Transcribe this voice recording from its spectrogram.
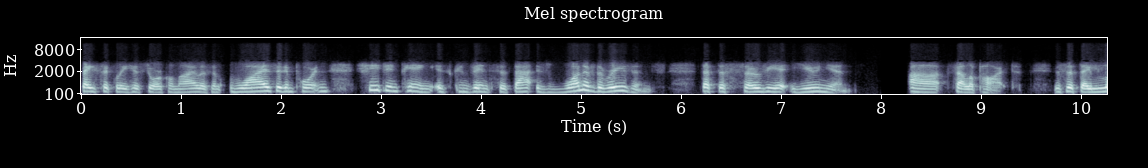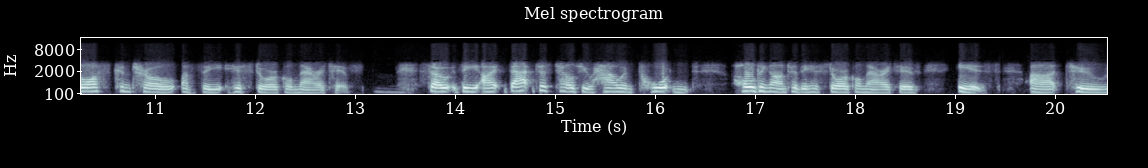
basically historical nihilism. Why is it important? Xi Jinping is convinced that that is one of the reasons that the Soviet Union uh, fell apart, is that they lost control of the historical narrative. So the, that just tells you how important holding on to the historical narrative is. Uh, to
